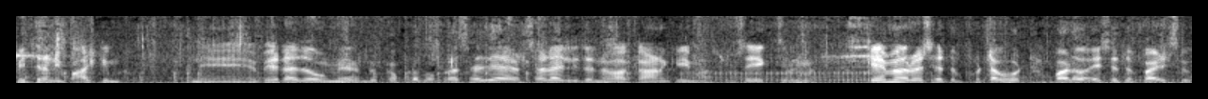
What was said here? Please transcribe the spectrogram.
મિત્રની પાર્ટીમાં અને ભેરા જો, મેં કપડાં બપડા સજાય સડાવી લીધા નવા કારણ કે એમાં શું છે એકચ્યુઅલી કેમેરો છે તો ફોટા ફોટા પાડવા છે તો પાડીશું.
